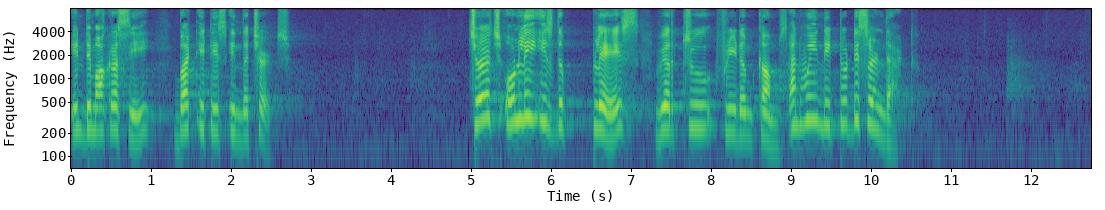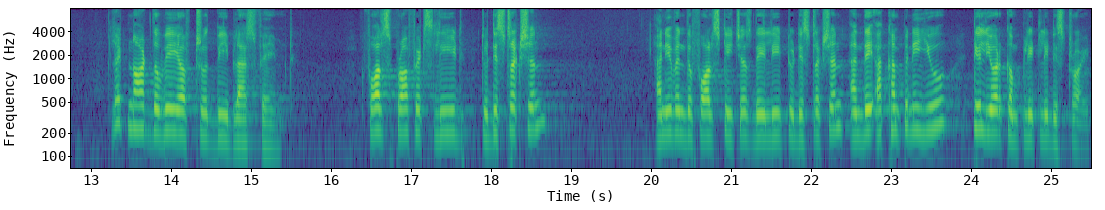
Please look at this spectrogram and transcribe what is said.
in democracy, but it is in the church. Church only is the place where true freedom comes, and we need to discern that. Let not the way of truth be blasphemed. False prophets lead to destruction, and even the false teachers, they lead to destruction, and they accompany you till you are completely destroyed.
